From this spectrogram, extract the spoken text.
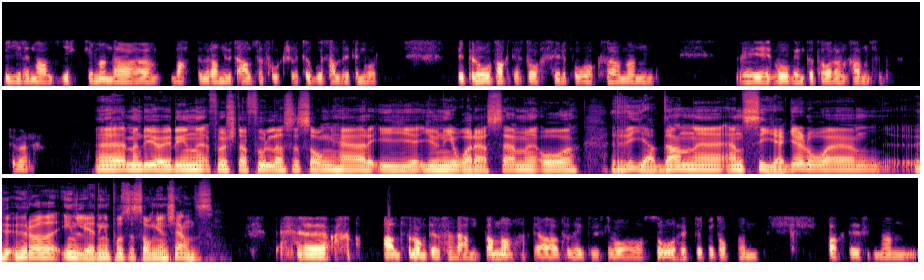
bilen allt gick men det, vatten rann ut allt för fort så vi tog oss aldrig till mål. Vi provade faktiskt att fylla på också men vi vågade inte ta den chansen, tyvärr. Men du gör ju din första fulla säsong här i junior-SM och redan en seger då. Hur har inledningen på säsongen känts? Allt för långt över förväntan då. Jag trodde inte vi skulle vara så högt upp i toppen faktiskt, men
